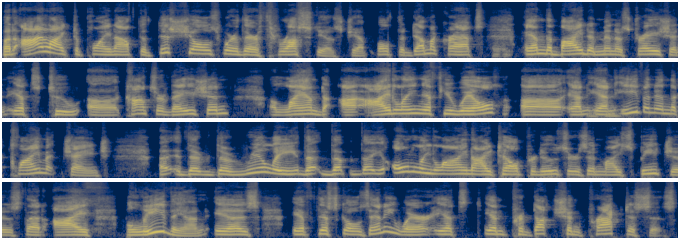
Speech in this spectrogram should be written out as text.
But I like to point out that this shows where their thrust is, Chip, both the Democrats mm-hmm. and the Biden administration. It's to uh, conservation, uh, land uh, idling, if you will, uh, and and mm-hmm. even in the climate change, uh, the the really the, the the only line I tell producers in my speeches that I believe in is if this goes anywhere, it's in production practices.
